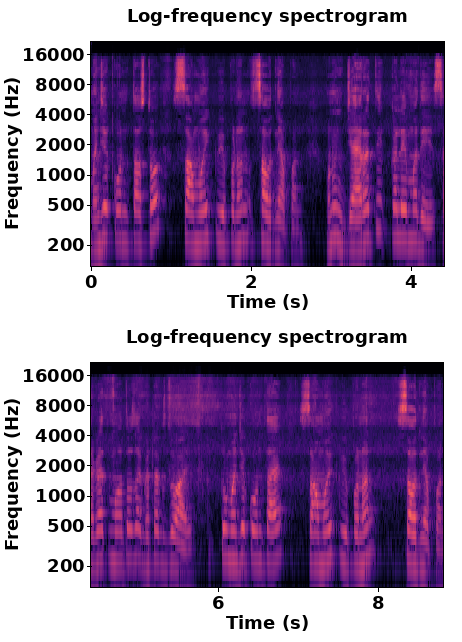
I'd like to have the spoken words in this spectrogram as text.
म्हणजे कोणता असतो? सामूहिक विपणन संज्ञापन. म्हणून जाहिराती कलेमध्ये सगळ्यात महत्त्वाचा घटक जो आहे तो म्हणजे कोणता आहे? सामूहिक विपणन संज्ञापन.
